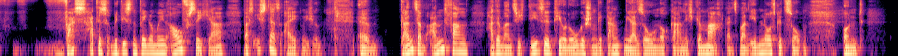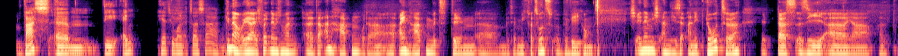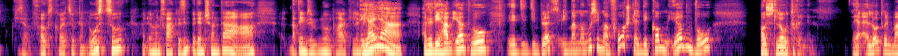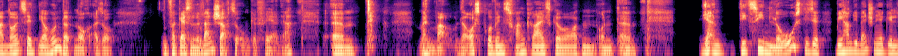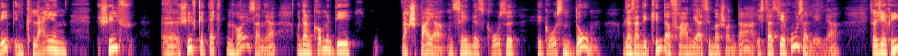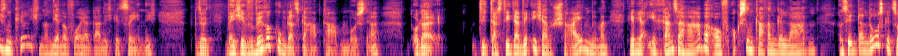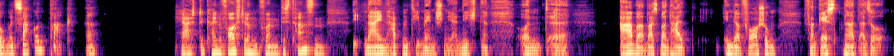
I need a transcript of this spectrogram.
was hat es mit diesem Phänomen auf sich, ja? Was ist das eigentlich? Und ähm, ganz am Anfang hatte man sich diese theologischen Gedanken ja so noch gar nicht gemacht. Ist man eben losgezogen. Und was ähm, die Eng Jetzt, Sie wollen etwas sagen. Genau, ja, ich wollte nämlich mal äh, da anhaken oder äh, einhaken mit, den, äh, mit der Migrationsbewegung. Ich erinnere mich an diese Anekdote, dass sie äh, ja dieser Volkskreuzzug dann loszog und irgendwann fragte, sind wir denn schon da? Nachdem sie nur ein paar Kilometer. Ja, ja. Also die haben irgendwo, äh, die, die plötzlich, ich meine, man muss sich mal vorstellen, die kommen irgendwo Aus Lothringen. Ja, Lothringen war im 19. Jahrhundert noch, also in vergessene Landschaft so ungefähr. Ja. Ähm, man war in der Ostprovinz Frankreichs geworden und ähm, ja, die ziehen los. Diese, wie haben die Menschen hier gelebt in kleinen Schilf, äh, schilfgedeckten Häusern, ja? Und dann kommen die nach Speyer und sehen das große, den großen Dom. Und da sagen die Kinder fragen, ja, sind wir schon da? Ist das Jerusalem, ja? Solche Riesenkirchen haben wir noch vorher gar nicht gesehen, nicht? Also, welche Wirkung das gehabt haben muss, ja? Oder, die, dass die da wirklich ja schreiben, man, die haben ja ihre ganze Habe auf Ochsenkarren geladen und sind dann losgezogen mit Sack und Pack, ja? Ja, keine Vorstellung von Distanzen. Nein, hatten die Menschen ja nicht. Ne? Und äh, aber was man halt in der Forschung vergessen hat, also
